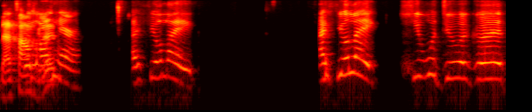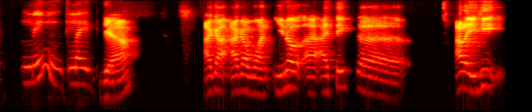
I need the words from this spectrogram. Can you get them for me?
That sounds with long good. hair. I feel like I feel like he would do a good link. Like Yeah. I got I got one. You know, I, I think uh I don't know, he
